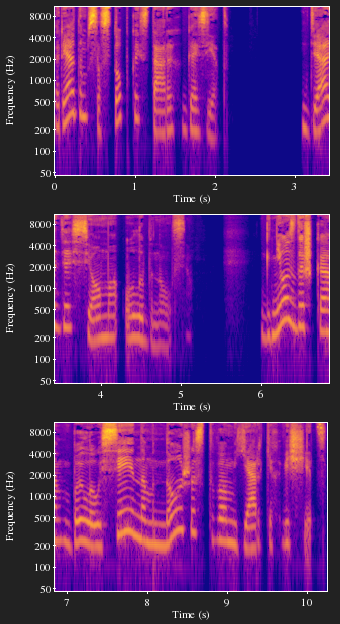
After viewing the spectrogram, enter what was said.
рядом со стопкой старых газет. Дядя Сёма улыбнулся. Гнездышко было усеяно множеством ярких вещиц.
